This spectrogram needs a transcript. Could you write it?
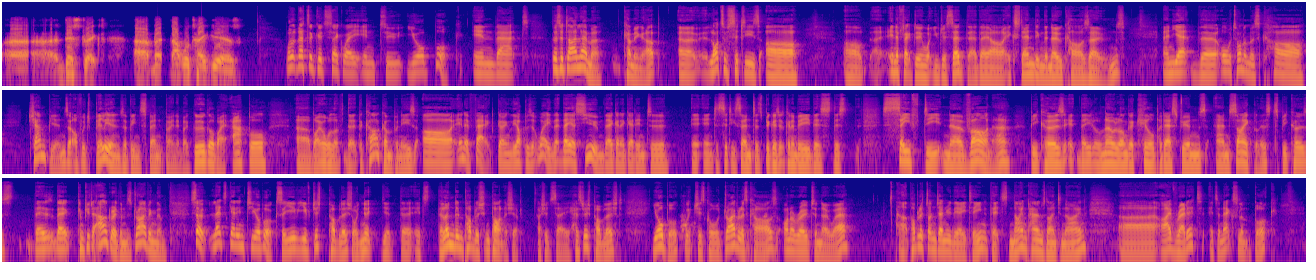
district, but that will take years. Well, that's a good segue into your book, in that there's a dilemma coming up. Uh, lots of cities are are uh, in effect doing what you just said there. They are extending the no car zones, and yet the autonomous car champions, of which billions have been spent by, you know, by Google, by Apple, uh, by all of the, the car companies, are in effect going the opposite way. That they assume they're going to get into into city centres because it's going to be this this safety nirvana because it, they'll no longer kill pedestrians and cyclists because there's their computer algorithms driving them. So let's get into your book. So you've you've just published, or no, it's the London Publishing Partnership, I should say, has just published your book, which is called Driverless Cars on a Road to Nowhere. Uh, published on January the 18th. It's £9.99. Uh, I've read it. It's an excellent book.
